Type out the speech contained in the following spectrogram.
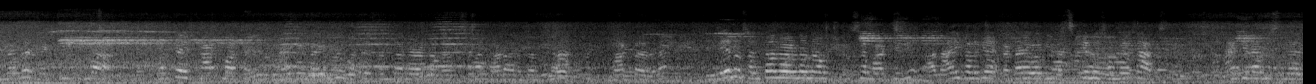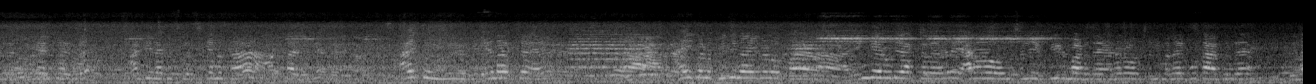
ಇಲ್ಲಾಂದ್ರೆ ನೆಕ್ಸ್ಟ್ ವೀಕಿಂದ ಮತ್ತೆ ಸ್ಟಾರ್ಟ್ ಮಾಡ್ತಾ ಇದ್ದಾರೆ. ಹಿಡಿದು ಮತ್ತೆ ಅಂಥದ್ದನ್ನ ಮಾಡ್ತಾ ಇದ್ದಾರೆ. ಏನು ಸಂತಾನಗಳನ್ನ ನಾವು ಚಿಕಿತ್ಸೆ ಮಾಡ್ತೀವಿ ಆ ನಾಯಿಗಳಿಗೆ ಕಡ್ಡಾಯವಾಗಿ ಲಸಿಕೆನೂ ಸಮೇತ ಹಾಕಿಸ್ತೀವಿ. ಆಂಟಿ ರ್ಯಾಬಿಸ್ ಅಂತ ಇದೆ ಆಂಟಿ ರ್ಯಾಬಿಸ್ ಲಸಿಕೆನೂ ಸಹ ಹಾಕ್ತಾ ಇದ್ದೀವಿ. ಆಯಿತು ಏನಾಗುತ್ತೆ ಆ, ನಾಯಿಗಳು ಬೀದಿ ನಾಯಿಗಳು ಹೆಂಗೆ ರೂಢಿ ಆಗ್ತದೆ ಅಂದರೆ ಯಾರೋ ಒಂದ್ಸಲಿ ಫೀಡ್ ಮಾಡಿದ್ರೆ ಯಾರೋ ಒಂದ್ಸಲಿ ಮನೆಗೆ ಊಟ ಹಾಕಿದ್ರೆ ಇಲ್ಲ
